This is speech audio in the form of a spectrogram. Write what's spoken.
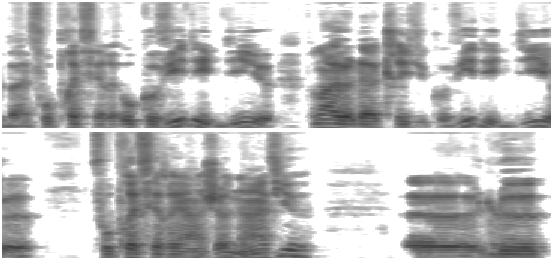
ben, il faut préférer au Covid, il dit pendant la, crise du Covid, il dit il faut préférer un jeune à un vieux. le,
